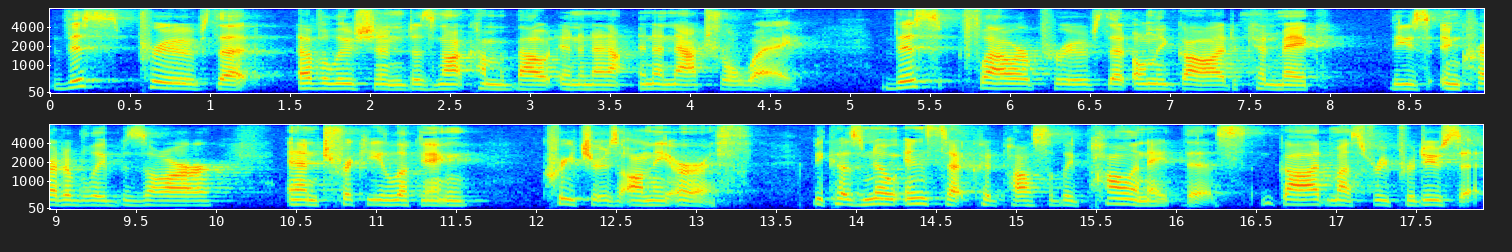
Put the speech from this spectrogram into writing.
This proves that evolution does not come about in a, in a natural way. This flower proves that only God can make these incredibly bizarre and tricky looking creatures on the earth because no insect could possibly pollinate this. God must reproduce it.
